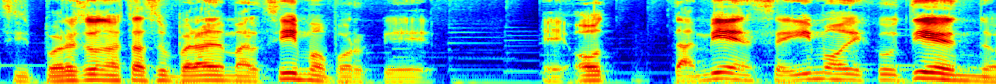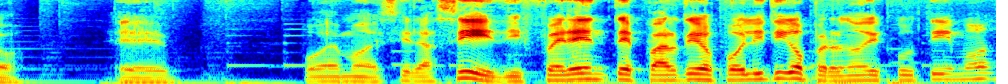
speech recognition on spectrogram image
si por eso no está superado el marxismo, porque eh, también seguimos discutiendo, eh, podemos decir así, diferentes partidos políticos, pero no discutimos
